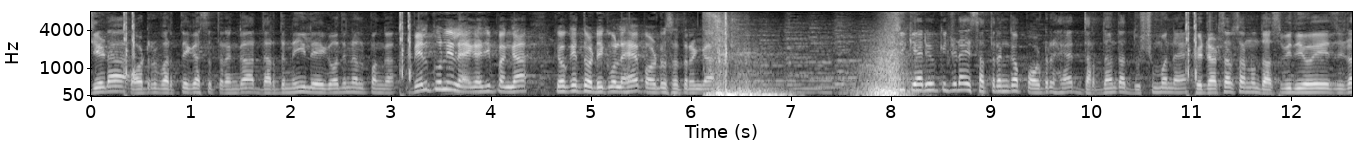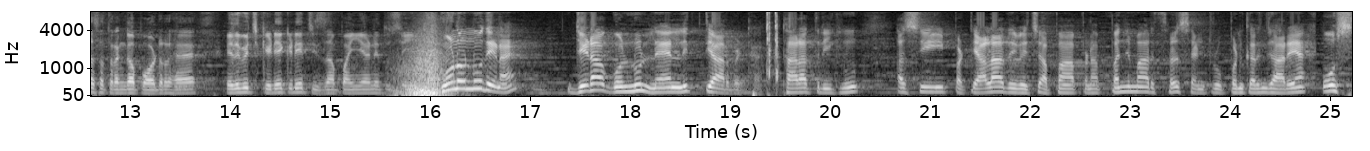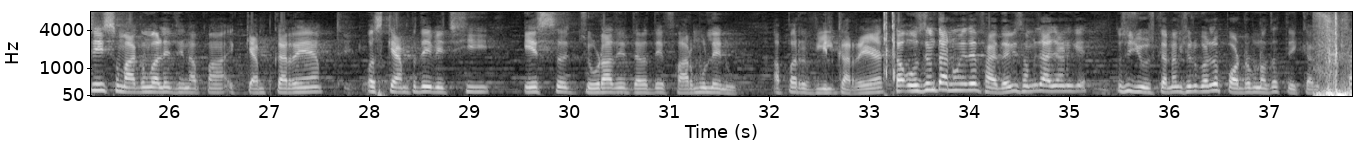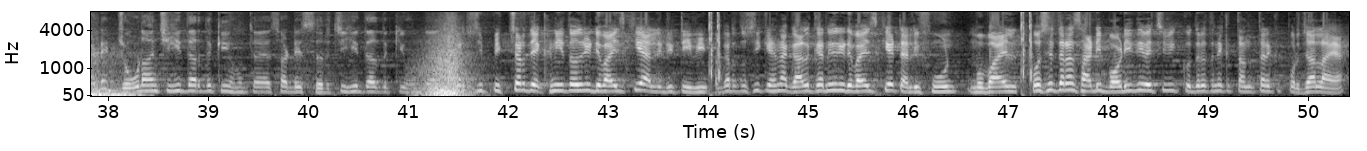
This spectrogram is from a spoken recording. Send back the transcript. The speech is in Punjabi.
ਜਿਹੜਾ ਪਾਊਡਰ ਵਰਤੇਗਾ ਸਤਰੰਗਾ ਦਰਦ ਨਹੀਂ ਲਏਗਾ ਉਹਦੇ ਨਾਲ ਪੰਗਾ। ਬਿਲਕੁਲ ਨਹੀਂ ਲਾਏਗਾ ਜੀ ਪੰਗਾ ਕਿਉਂਕਿ ਤੁਹਾਡੇ ਕੋਲ ਹੈ ਪਾਊਡਰ ਸਤਰੰਗਾ। ਤੁਸੀਂ ਕਹਿ ਰਹੇ ਹੋ ਕਿ ਜਿਹੜਾ ਇਹ ਸਤਰੰਗਾ ਪਾਊਡਰ ਹੈ ਦਰਦਾਂ ਦਾ ਦੁਸ਼ਮਣ ਹੈ। ਫਿਰ ਡਾਕਟਰ ਸਾਹਿਬ ਸਾਨੂੰ ਦੱਸ ਵੀ ਦਿਓ ਇਹ ਜਿਹੜਾ ਸਤਰੰਗਾ ਪਾਊਡਰ ਹੈ ਇਹਦੇ ਵਿੱਚ ਕਿਹੜੀਆਂ-ਕਿਹੜੀਆਂ ਚੀਜ਼ਾਂ ਪਾਈਆਂ ਨੇ ਤੁਸੀਂ? ਗੁਣ ਉਹਨੂੰ ਦੇਣਾ ਹੈ ਜਿਹੜਾ ਗੁਣ ਨੂੰ ਲੈਣ ਲਈ ਤਿਆਰ ਬੈਠਾ ਹੈ। 18 ਤਰੀਕ ਨੂੰ ਅਸੀਂ ਪਟਿਆਲਾ ਦੇ ਵਿੱਚ ਆਪਾਂ ਆਪਣਾ ਪੰਜਵਾਂ ਰਿਸਰਚ ਸੈਂਟਰ ਓਪਨ ਕਰਨ ਜਾ ਰਹੇ ਹਾਂ। ਉਸੇ ਸਮਾਗਮ ਵਾਲੇ ਦਿਨ ਆਪਾਂ ਇੱਕ ਕੈਂਪ ਕਰ ਰਹੇ ਹਾਂ। ਉਸ ਕੈਂਪ ਦੇ ਵਿੱਚ ਹੀ ਇਸ ਜੋੜਾ ਦੇ ਦਰਦ ਦੇ ਫਾਰਮੂਲੇ ਨੂੰ ਆਪਾਂ ਰਿਵੀਲ ਕਰ ਰਹੇ ਹਾਂ। ਤਾਂ ਉਸ ਦਿਨ ਤੁਹਾਨੂੰ ਇਹਦੇ ਫਾਇਦੇ ਵੀ ਸਮਝ ਆ ਜਾਣਗੇ। ਤੁਸੀਂ ਯੂਜ਼ ਕਰਨਾ ਵੀ ਸ਼ੁਰੂ ਕਰ ਦਿਓ ਪਾਊਡਰ ਬਣਾਉਣ ਦਾ ਤਰੀਕਾ ਵੀ। ਸਾਡੇ ਜੋੜਾਂ 'ਚ ਹੀ ਦਰਦ ਕੀ ਹੁੰਦਾ ਹੈ? ਸਾਡੇ ਸਿਰ 'ਚ ਹੀ ਦਰਦ ਕੀ ਹੁੰਦਾ ਹੈ? ਅਗਰ ਤੁਸੀਂ ਪਿਕਚਰ ਦੇਖਣੀ ਤਾਂ ਉਹਦੀ ਡਿਵਾਈਸ ਕੀ ਹੈ? LED ਟੀਵੀ ਅਗਰ ਤੁਸੀਂ ਕਿਸੇ ਨਾਲ ਗੱਲ ਕਰਨੀ ਉਹਦੀ ਡਿਵਾਈਸ ਕੀ ਹੈ? ਟੈਲੀਫੋਨ ਮੋਬਾਈਲ ਉਸੇ ਤਰ੍ਹਾਂ ਸਾਡੀ ਬਾਡੀ ਦੇ ਵਿੱਚ ਵੀ ਕੁਦਰਤ ਨੇ ਇੱਕ ਤੰਤਰ ਇੱਕ ਪੁਰਜਾ ਲਾਇਆ।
